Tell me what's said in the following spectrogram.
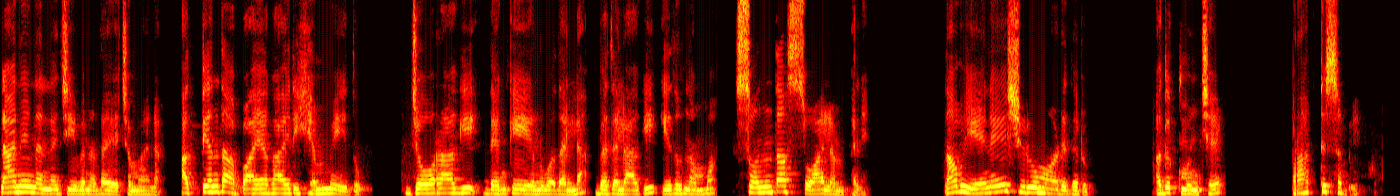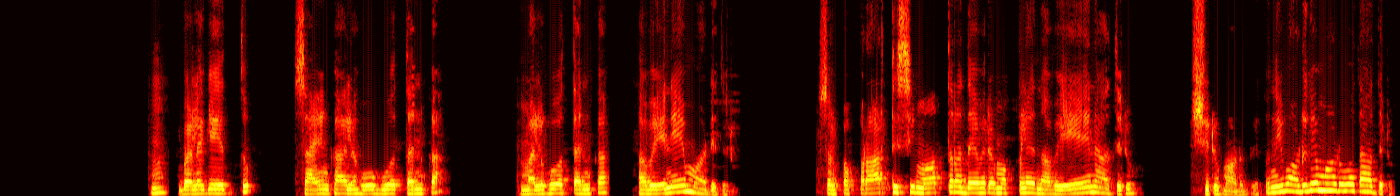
ನಾನೇ ನನ್ನ ಜೀವನದ ಯಜಮಾನ. ಅತ್ಯಂತ ಅಪಾಯಕಾರಿ ಹೆಮ್ಮೆ ಇದು. ಜೋರಾಗಿ ದಂಗೆ ಏಳುವುದಲ್ಲ, ಬದಲಾಗಿ ಇದು ನಮ್ಮ ಸ್ವಂತ ಸ್ವಾವಲಂಬನೆ ನಾವು ಏನೇ ಶುರು ಮಾಡಿದರು ಅದಕ್ಕೆ ಮುಂಚೆ ಪ್ರಾರ್ಥಿಸಬೇಕು. ಹ್ಮ್, ಬೆಳಗ್ಗೆ ಎದ್ದು ಸಾಯಂಕಾಲ ಹೋಗುವ ತನಕ, ಮಲಗುವ ತನಕ ನಾವೇನೇ ಮಾಡಿದರು ಸ್ವಲ್ಪ ಪ್ರಾರ್ಥಿಸಿ ಮಾತ್ರ ದೇವರ ಮಕ್ಕಳೇ, ನಾವೇನಾದರೂ ಶುರು ಮಾಡಬೇಕು. ನೀವು ಅಡುಗೆ ಮಾಡುವುದಾದರೂ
